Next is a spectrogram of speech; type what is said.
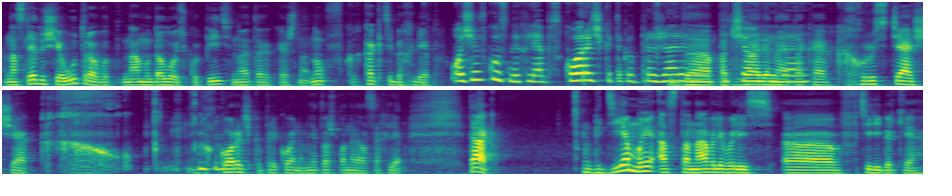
А на следующее утро вот нам удалось купить, но это, конечно, ну, как тебе хлеб? Очень вкусный хлеб, с корочкой такой прожаренной, Да, поджаренная да. такая, хрустящая. Корочка прикольно, мне тоже понравился хлеб. Так, где мы останавливались э, в Териберке?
